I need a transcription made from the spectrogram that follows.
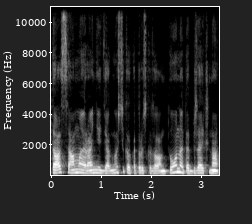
та самая ранняя диагностика, о которой сказал Антон, это обязательно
